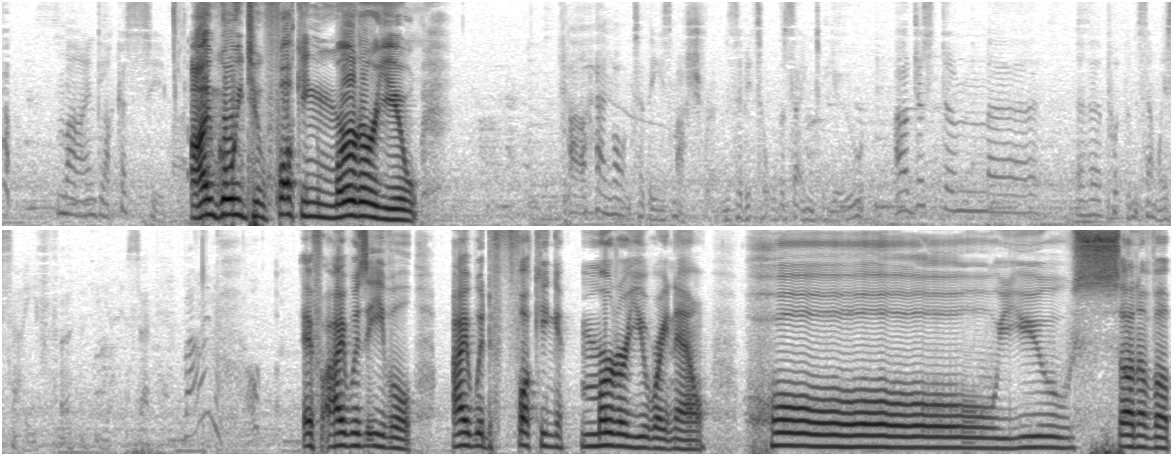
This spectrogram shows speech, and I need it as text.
Mind like a sieve. I'm going to fucking murder you! I'll hang on to these mushrooms if it's all the same to you. I'll just, um, uh, uh put them somewhere safe. yes. Uh, bye now. If I was evil, I would fucking murder you right now. Oh, you son of a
